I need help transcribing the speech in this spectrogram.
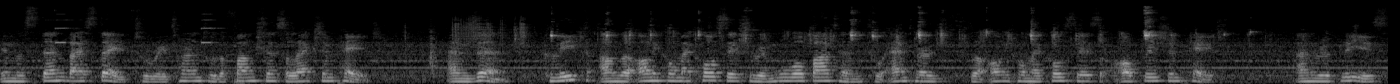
in the standby state to return to the function selection page, and then Click on the onychomycosis removal button to enter the onychomycosis operation page and replace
